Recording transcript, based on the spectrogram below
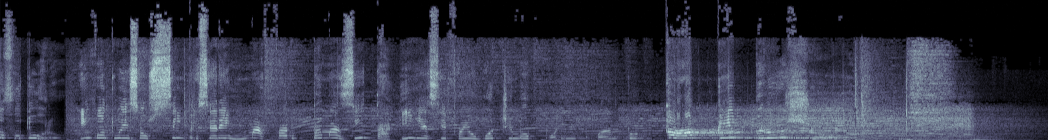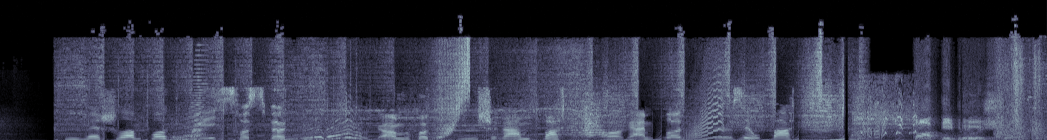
no futuro. Enquanto isso, eu sempre serei Mafaru Pamazita. E esse foi o último, por enquanto, Top Bruxo! Weszła pod... Gampot. Schrampot. Gampot. Zilpot. Top Bruxo.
